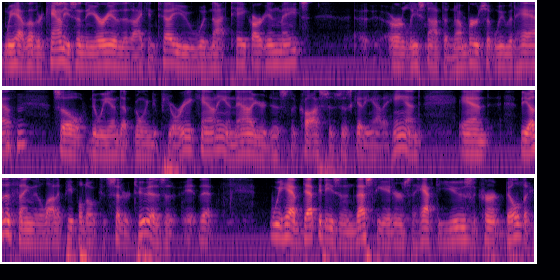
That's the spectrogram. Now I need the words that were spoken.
We have other counties in the area that I can tell you would not take our inmates, uh, or at least not the numbers that we would have. Mm-hmm. So, do we end up going to Peoria County? And now you're just the cost is just getting out of hand. And the other thing that a lot of people don't consider too is that we have deputies and investigators that have to use the current building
